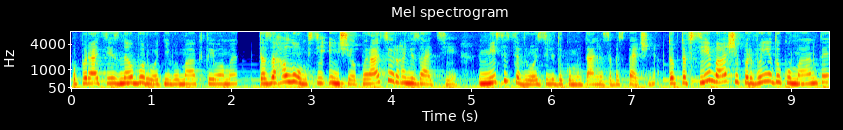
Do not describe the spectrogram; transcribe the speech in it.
операції з необоротнівими активами, та загалом всі інші операції організації містяться в розділі документальне забезпечення. Тобто всі ваші первинні документи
